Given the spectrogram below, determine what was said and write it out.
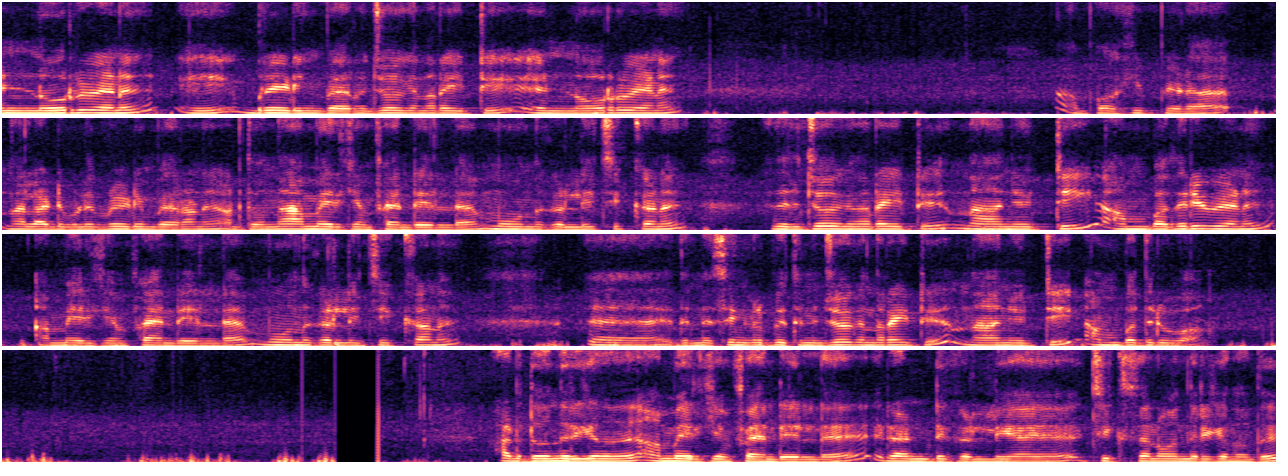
എണ്ണൂറ് രൂപയാണ്. ഈ ബ്രീഡിംഗ് പെയറിന് ചോദിക്കുന്ന റേറ്റ് എണ്ണൂറ് രൂപയാണ്. അപ്പോൾ ഹിപ്പിയുടെ നല്ല അടിപൊളി ബ്രീഡിംഗ് പെയറാണ്. അടുത്തൊന്ന് അമേരിക്കൻ ഫാന്റെയിലിന്റെ മൂന്ന് കള്ളി ചിക്കണ് ഇതിന് ചോദിക്കുന്ന റേറ്റ് നാനൂറ്റി അമ്പത് രൂപയാണ്. അമേരിക്കൻ ഫാന്റെയിലിന്റെ മൂന്ന് കള്ളി ചിക്കാണ് ഇതിന് സിംഗിൾ പിത്തിന് ചോദിക്കുന്ന റേറ്റ് നാനൂറ്റി അമ്പത് രൂപ. അടുത്ത് വന്നിരിക്കുന്നത് അമേരിക്കൻ ഫാന്റെയിലിന്റെ രണ്ട് കള്ളിയായ ചിക്സാണ് വന്നിരിക്കുന്നത്.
